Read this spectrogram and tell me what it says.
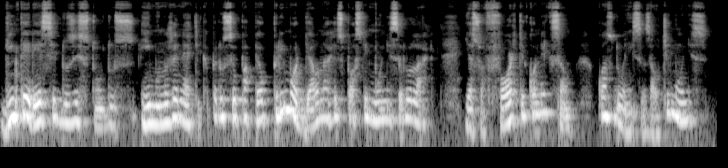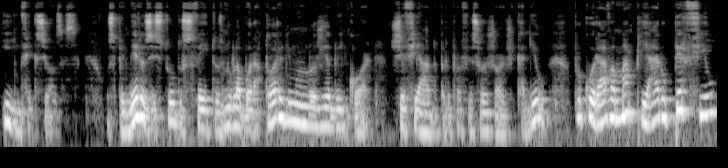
de interesse dos estudos em imunogenética pelo seu papel primordial na resposta imune celular e a sua forte conexão com as doenças autoimunes e infecciosas. Os primeiros estudos feitos no Laboratório de Imunologia do INCOR chefiado pelo professor Jorge Calil, procurava mapear o perfil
